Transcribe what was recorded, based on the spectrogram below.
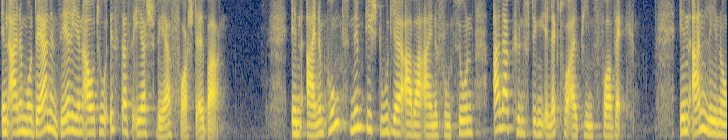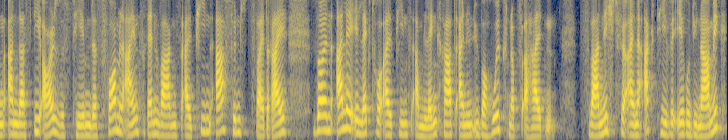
In einem modernen Serienauto ist das eher schwer vorstellbar. In einem Punkt nimmt die Studie aber eine Funktion aller künftigen Elektroalpins vorweg. In Anlehnung an das DR-System des Formel-1-Rennwagens Alpine A523 sollen alle Elektroalpins am Lenkrad einen Überholknopf erhalten. Zwar nicht für eine aktive Aerodynamik,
